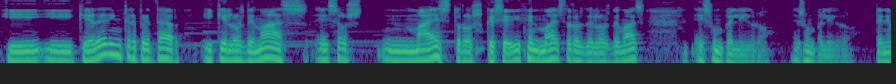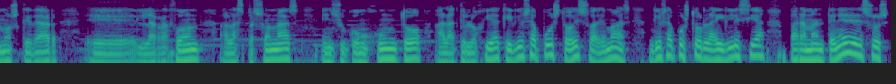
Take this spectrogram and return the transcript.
y, querer interpretar y que los demás, esos maestros que se dicen maestros de los demás, es un peligro, es un peligro tenemos que dar eh, la razón a las personas en su conjunto, a la teología, que Dios ha puesto eso además. Dios ha puesto la iglesia para mantener esos,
